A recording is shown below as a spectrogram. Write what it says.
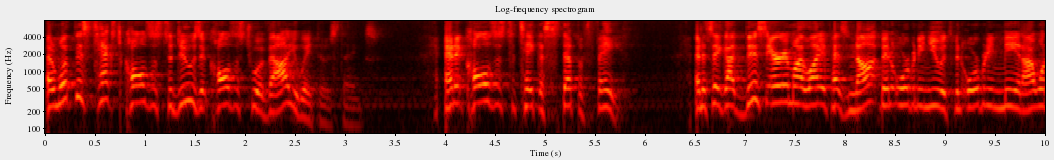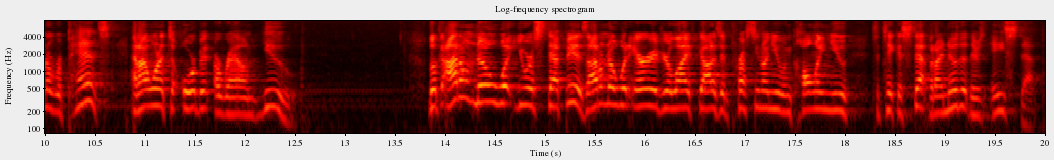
And what this text calls us to do is it calls us to evaluate those things. And it calls us to take a step of faith and to say, God, this area of my life has not been orbiting you, it's been orbiting me, and I want to repent, and I want it to orbit around you. Look, I don't know what your step is. I don't know what area of your life God is impressing on you and calling you to take a step, but I know that there's a step.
